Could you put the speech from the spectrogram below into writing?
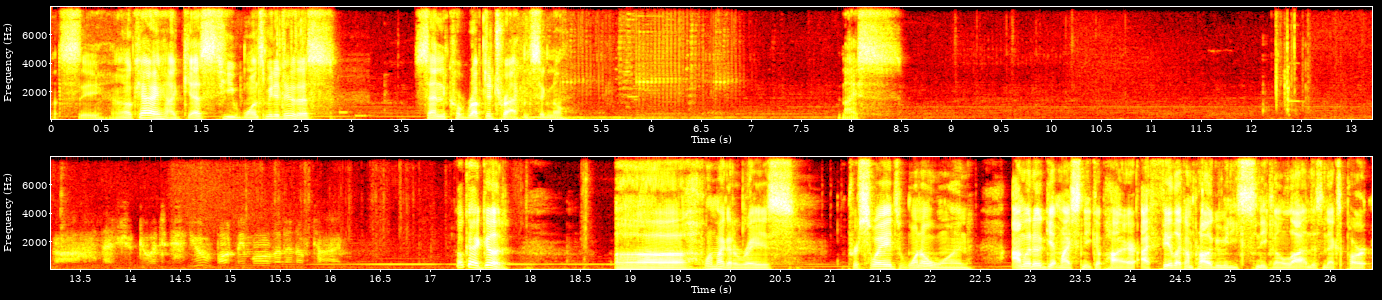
Let's see. Okay, I guess he wants me to do this. Send corrupted tracking signal. Nice. Okay, good. Uh, what am I gonna raise? Persuades 101. I'm gonna get my sneak up higher. I feel like I'm probably gonna be sneaking a lot in this next part.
